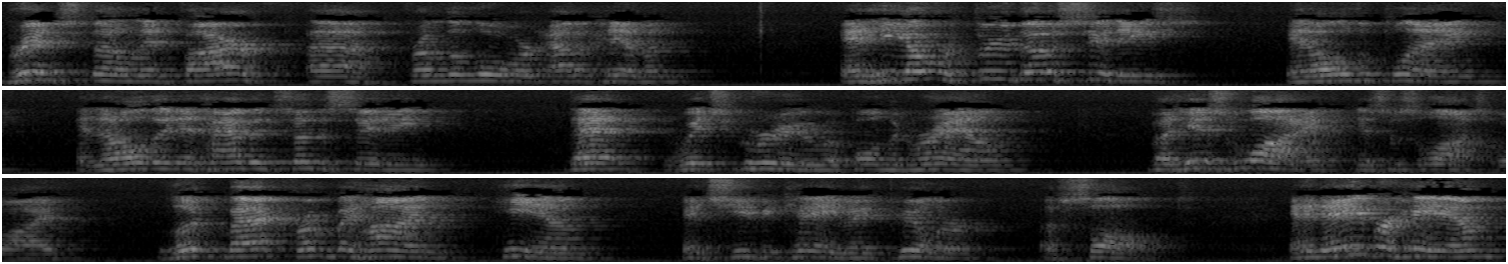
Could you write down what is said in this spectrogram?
brimstone and fire uh, from the Lord out of heaven. And he overthrew those cities and all the plain and all the inhabitants of the city, that which grew upon the ground. But his wife, this was Lot's wife, looked back from behind him, and she became a pillar of salt. And Abraham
